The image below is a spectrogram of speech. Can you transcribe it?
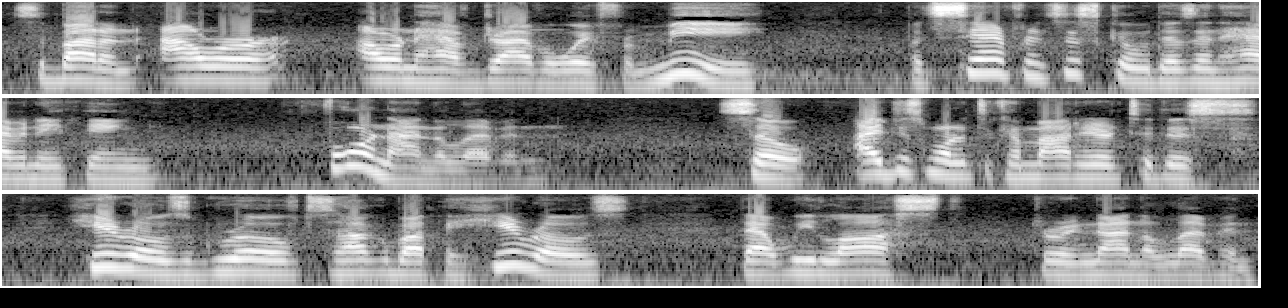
It's about an hour, hour and a half drive away from me, but San Francisco doesn't have anything for 9 11. So I just wanted to come out here to this Heroes Grove to talk about the heroes that we lost during 9 11.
